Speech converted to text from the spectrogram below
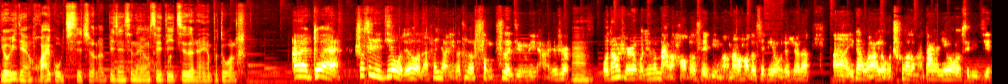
有一点怀古气质了，毕竟现在用 CD 机的人也不多了。哎，对，说 CD 机，我觉得我在分享一个特别讽刺的经历啊，就是，嗯，我当时我就是买了好多 CD 嘛，买了好多 CD，我就觉得，啊，一旦我要有个车的话，当然因为我有 CD 机，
